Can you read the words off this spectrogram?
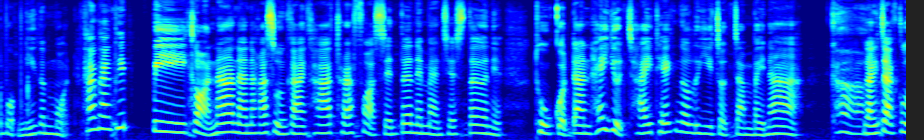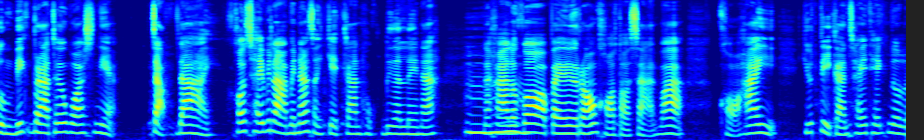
ระบบนี้กันหมด ทั้งๆที่ปีก่อนหน้านั้นนะคะ ศูนย์การค้า Trafford Center ในแมนเชสเตอร์เนี่ยถูกกดดันให้หยุดใช้เทคโนโลยีจดจำใบหน้าค่ะหลังจากกลุ่ม Big Brother Watch เนี่ยจับได้เขาใช้เวลาไปนั่งสังเกตการณ์6เดือนเลยนะนะคะ แล้วก็ไปร้องขอต่อศาลว่า ขอให้ยุติการใช้เทคโนโล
